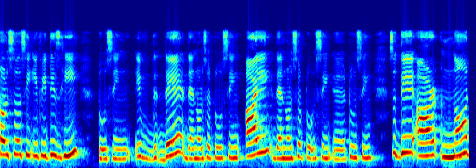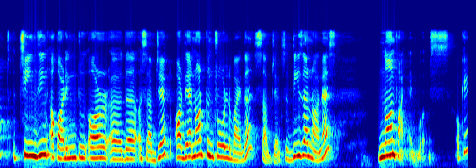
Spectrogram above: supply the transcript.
also see if it is he to sing. If they then also to sing. I then also to sing uh, to sing. So they are not changing according to or uh, the subject or they are not controlled by the subject. So these are known as non-finite verbs. Okay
